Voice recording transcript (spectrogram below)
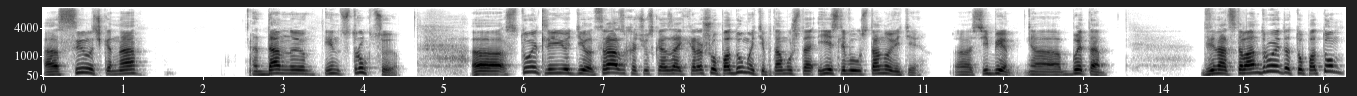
а, ссылочка на данную инструкцию. А, стоит ли ее делать? Сразу хочу сказать, хорошо подумайте, потому что если вы установите себе бета 12 андроида, то потом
